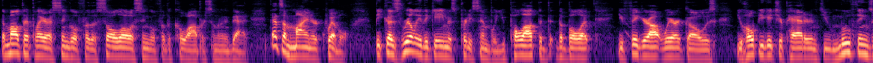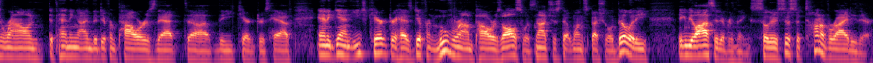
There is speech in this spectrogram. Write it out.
the multiplayer, a single for the solo, a single for the co-op or something like that. That's a minor quibble because really the game is pretty simple. You pull out the, the bullet, you figure out where it goes, you hope you get your patterns, you move things around depending on the different powers that uh, the characters have. And again, each character has different move around powers also. It's not just that one special ability. It can be lots of different things. So there's just a ton of variety there.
